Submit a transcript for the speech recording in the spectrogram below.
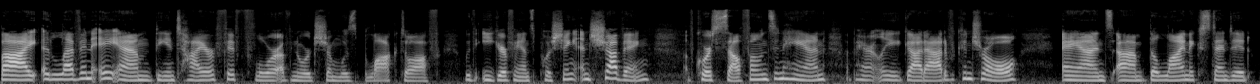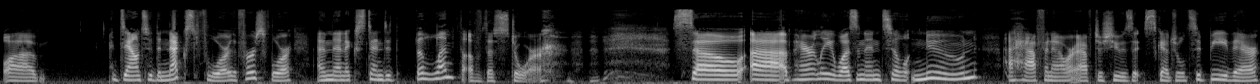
By 11 a.m., the entire fifth floor of Nordstrom was blocked off with eager fans pushing and shoving. Of course, cell phones in hand apparently got out of control and um, the line extended. Uh, down to the next floor, the first floor, and then extended the length of the store. so uh, apparently, it wasn't until noon, a half an hour after she was scheduled to be there,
